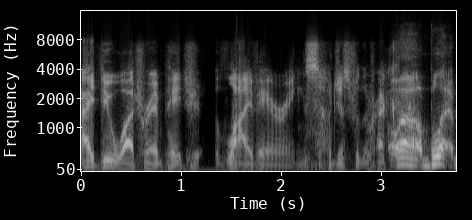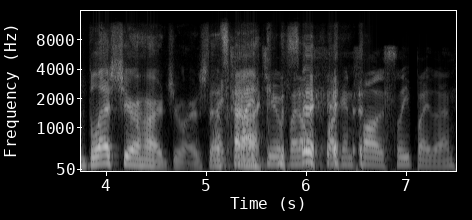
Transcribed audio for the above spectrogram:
I, do watch Rampage live airing, so just for the record. Well, bless your heart, George. That's I how I to if I don't fucking fall asleep by then.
